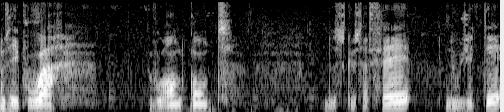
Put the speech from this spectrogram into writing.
Vous allez pouvoir vous rendre compte de ce que ça fait, d'où j'étais.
